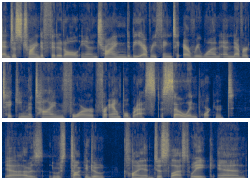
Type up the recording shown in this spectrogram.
and just trying to fit it all in, trying to be everything to everyone and never taking the time for for ample rest? So important. Yeah, I was was talking to a client just last week, and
